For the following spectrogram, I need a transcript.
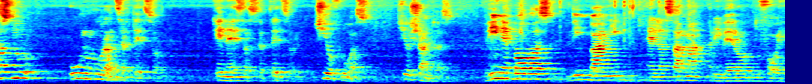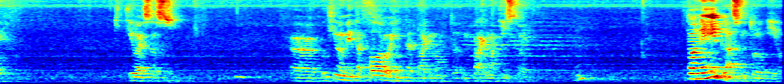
havas nur unu nuran certezon, che ne estas certezoi. Cio fluas, cio changas. Vi ne povas vin bani en la sama rivero du foie. Tio estas uh, eh, cutima metaforo inter pragmatistoi. Mm? Hm? To ne eblas ontologio.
